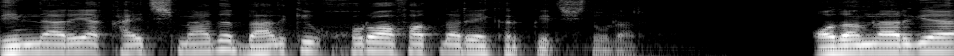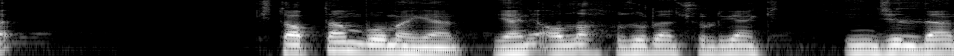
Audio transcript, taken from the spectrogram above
Dinlariga qaytishmadi balki xurofotlarga kirib ketishdi ular. Odamlarga kitobdan bo'lmagan ya'ni alloh huzuridan tushirilgan injildan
